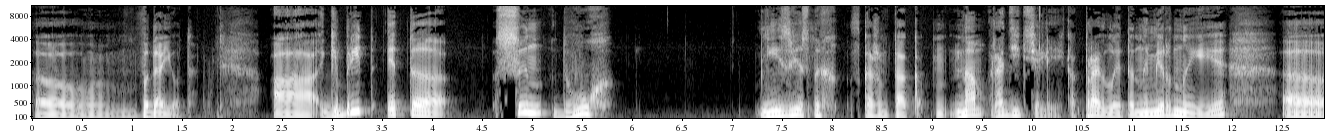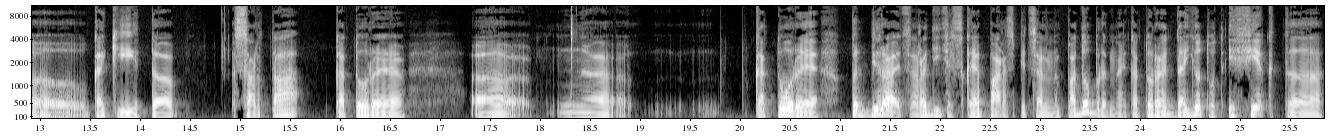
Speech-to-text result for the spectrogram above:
э, выдает. А гибрид – это сын двух неизвестных, скажем так, нам родителей. Как правило, это номерные э, какие-то сорта, которые э, э, которые подбираются, родительская пара специально подобранная, которая дает вот эффект э,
